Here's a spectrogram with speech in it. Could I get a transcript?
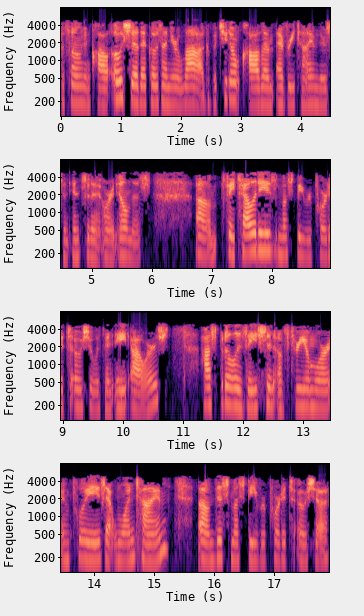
the phone and call OSHA, that goes on your log, but you don't call them every time there's an incident or an illness. Um, fatalities must be reported to OSHA within eight hours. Hospitalization of three or more employees at one time. Um, this must be reported to OSHA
